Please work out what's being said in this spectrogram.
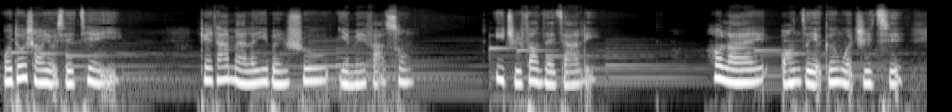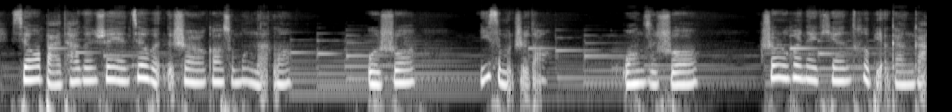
我多少有些介意。给他买了一本书也没法送，一直放在家里。后来，王子也跟我置气，嫌我把他跟薛燕接吻的事儿告诉孟楠了。我说：“你怎么知道？”王子说：“生日会那天特别尴尬，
